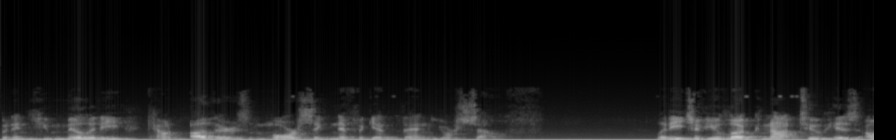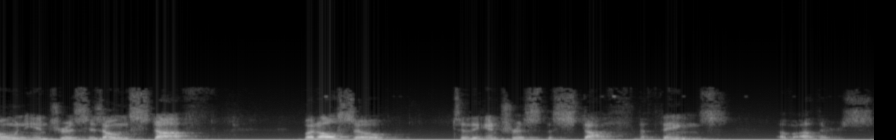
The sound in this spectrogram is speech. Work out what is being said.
but in humility count others more significant than yourself. Let each of you look not to his own interests, his own stuff, but also to the interests, the stuff, the things of others,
